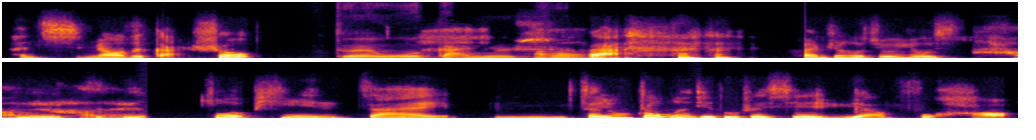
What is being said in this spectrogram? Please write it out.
很奇妙的感受。对我感觉是吧？完这个就又你你作品在嗯在用中文记录这些语言符号。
